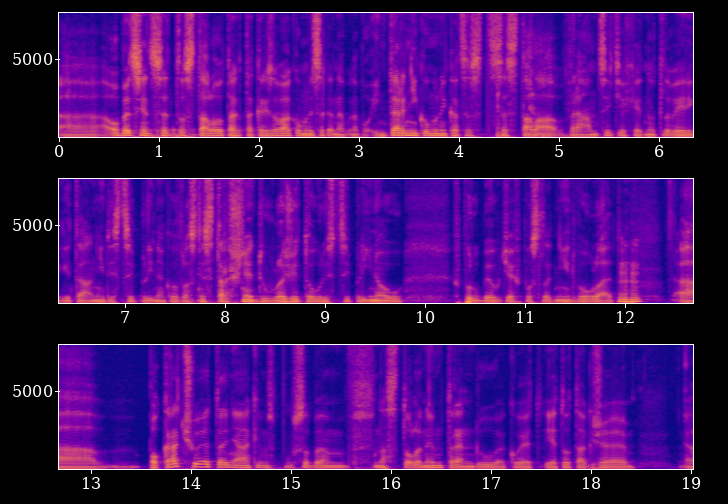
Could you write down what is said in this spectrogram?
A obecně se to stalo, tak ta krizová komunikace nebo interní komunikace se stala v rámci těch jednotlivých digitálních disciplín jako vlastně strašně důležitou disciplínou v průběhu těch posledních dvou let. Mm-hmm. A pokračujete nějakým způsobem v nastoleném trendu, jako je, je to tak, že uh,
